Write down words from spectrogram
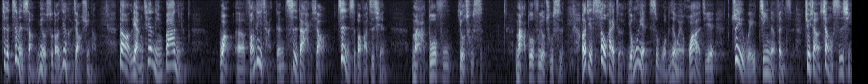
这个资本市场没有受到任何教训啊。到两千零八年，网呃房地产跟次贷海啸正式爆发之前，马多夫又出事，马多夫又出事，而且受害者永远是我们认为华尔街最为精英的分子，就像向思醒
